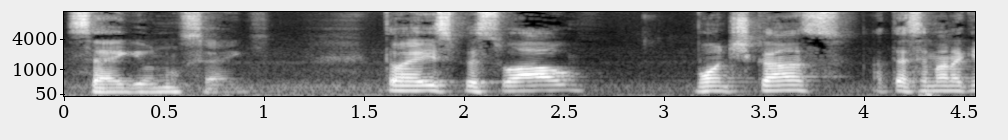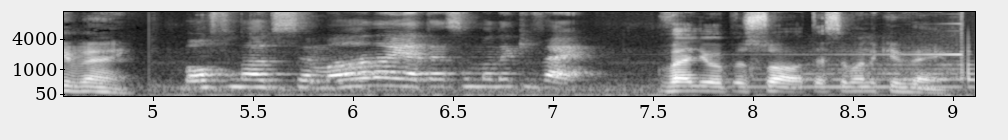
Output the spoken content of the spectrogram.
segue ou não segue. Então é isso, pessoal. Bom descanso. Até semana que vem. Bom final de semana e até semana que vem. Valeu, pessoal. Até semana que vem.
